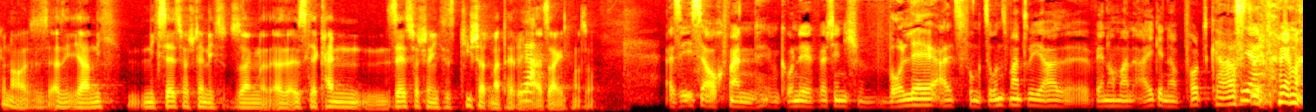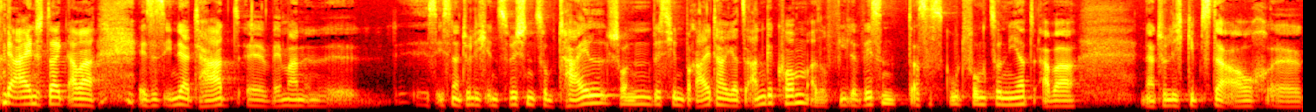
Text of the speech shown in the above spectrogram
Genau, es ist also ja nicht, nicht selbstverständlich sozusagen, also es ist ja kein selbstverständliches T-Shirt-Material, ja. sage ich mal so. Also ist auch man im Grunde wahrscheinlich Wolle als Funktionsmaterial äh, wäre nochmal ein eigener Podcast, ja. wenn man da einsteigt. Aber es ist in der Tat, äh, wenn man äh, es ist natürlich inzwischen zum Teil schon ein bisschen breiter jetzt angekommen. Also viele wissen, dass es gut funktioniert, aber natürlich gibt es da auch äh,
